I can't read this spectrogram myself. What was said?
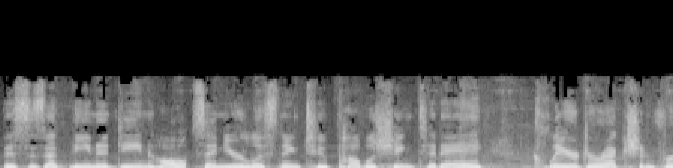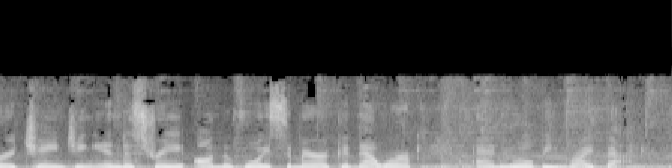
This is Athena Dean Holtz, and you're listening to Publishing Today Clear Direction for a Changing Industry on the Voice America Network. And we'll be right back.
